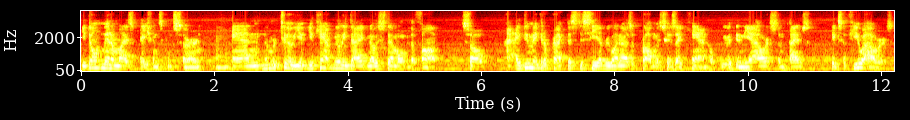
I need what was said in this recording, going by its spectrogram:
you don't minimize patient's concern. Mm-hmm. And number two, you, you can't really diagnose them over the phone. So I, I do make it a practice to see everyone who has a problem as soon as I can, hopefully within the hour, sometimes takes a few hours.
